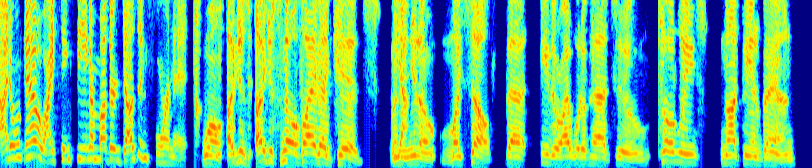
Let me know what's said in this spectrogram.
I don't know. I think being a mother does inform it. well i just i just know if i had had kids I mean, you know, myself, that either I would have had to totally not be in a band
